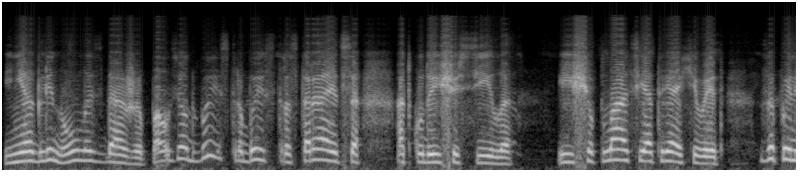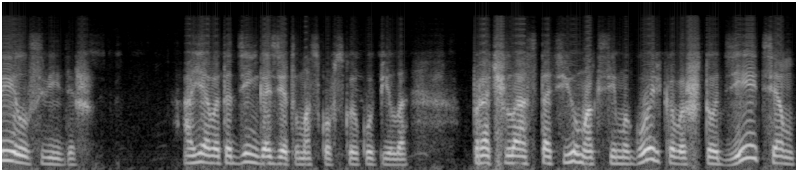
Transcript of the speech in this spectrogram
и не оглянулась даже, ползет быстро-быстро, старается, откуда еще сила, и еще платье отряхивает, запылилась, видишь. А я в этот день газету московскую купила, прочла статью Максима Горького, что детям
